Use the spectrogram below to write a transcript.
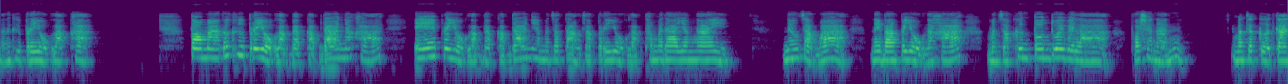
นั่นคือประโยคหลักค่ะ ต่อมาก็คือประโยคหลักแบบกลับด้านนะคะ เอ๊ะประโยคหลักแบบกลับด้านเนี่ยมันจะต่างจากประโยคหลักธรรมดายังไง เนื่องจากว่าในบางประโยคนะคะ มันจะขึ้นต้นด้วยเวลา เพราะฉะนั้น มันจะเกิดการ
